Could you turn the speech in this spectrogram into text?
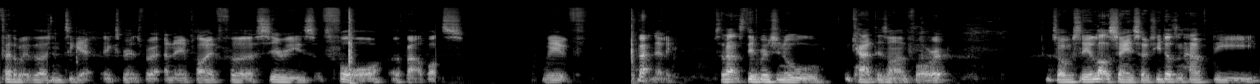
featherweight version to get experience for it, and they applied for Series Four of BattleBots with that Nelly. So that's the original CAD design for it. So obviously a lot's changed. So she doesn't have the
